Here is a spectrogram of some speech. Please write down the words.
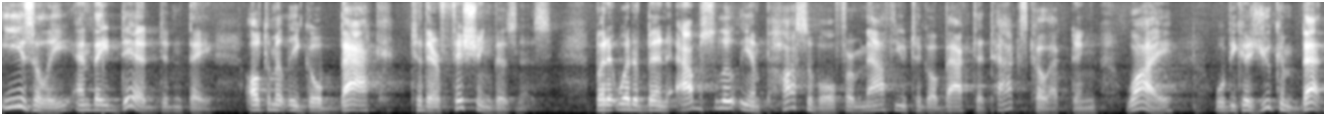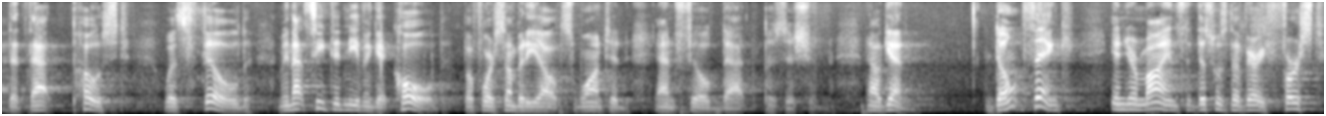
easily, and they did, didn't they, ultimately go back to their fishing business. But it would have been absolutely impossible for Matthew to go back to tax collecting. Why? Well, because you can bet that that post was filled. I mean, that seat didn't even get cold before somebody else wanted and filled that position. Now, again, don't think in your minds that this was the very first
